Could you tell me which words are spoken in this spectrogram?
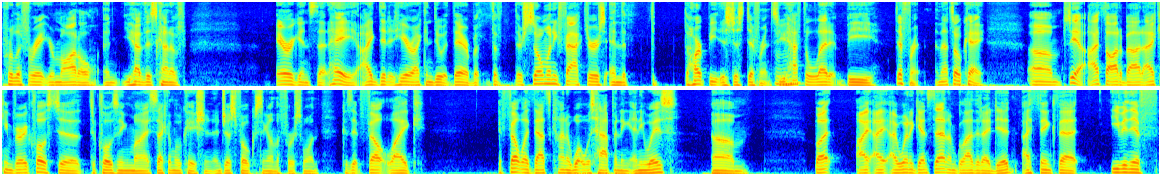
proliferate your model, and you have this kind of arrogance that hey, I did it here, I can do it there. But the, there's so many factors, and the, the the heartbeat is just different. So you mm-hmm. have to let it be different, and that's okay. Um, so yeah, I thought about it. I came very close to to closing my second location and just focusing on the first one because it felt like it felt like that's kind of what was happening anyways. Um, but I, I, I went against that. And I'm glad that I did. I think that even if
